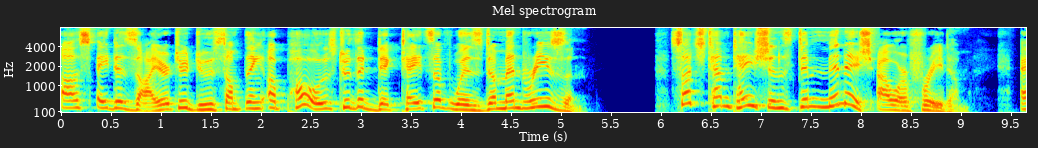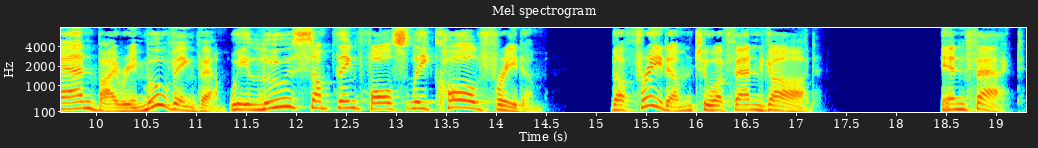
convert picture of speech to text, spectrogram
us a desire to do something opposed to the dictates of wisdom and reason. Such temptations diminish our freedom and by removing them, we lose something falsely called freedom the freedom to offend God. In fact,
